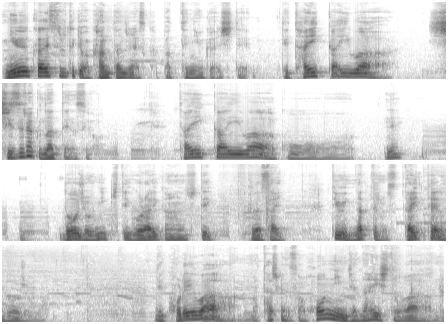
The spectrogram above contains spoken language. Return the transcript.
入会する時は簡単じゃないですか。パッて入会して。で大会はしづらくなってるんですよ。大会はこうね道場に来てご来館してくださいっていう風になってるんです。大体の道場は。でこれは、まあ、確かにその本人じゃない人がね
